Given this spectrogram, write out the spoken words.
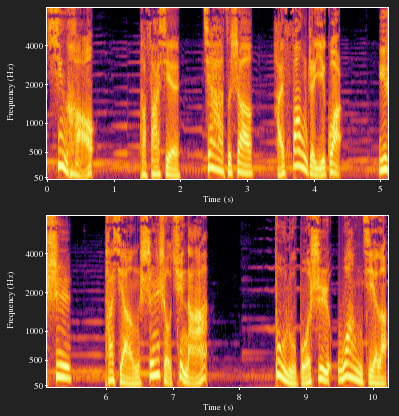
幸好，他发现架子上还放着一罐，于是他想伸手去拿。布鲁博士忘记了，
